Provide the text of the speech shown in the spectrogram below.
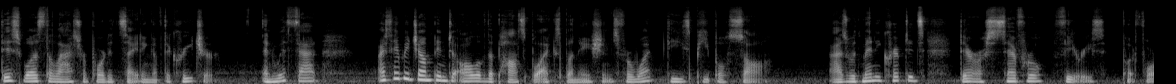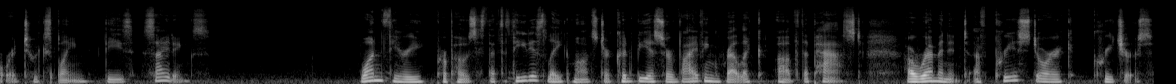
this was the last reported sighting of the creature. And with that, I say we jump into all of the possible explanations for what these people saw. As with many cryptids, there are several theories put forward to explain these sightings. One theory proposes that the Thetis Lake monster could be a surviving relic of the past, a remnant of prehistoric creatures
